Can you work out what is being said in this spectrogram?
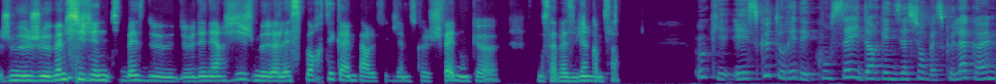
Je me, je, même si j'ai une petite baisse d'énergie, de, d'énergie, je me laisse porter quand même par le fait que j'aime ce que je fais. Donc, euh, donc ça passe bien comme ça. Ok, et est-ce que tu aurais des conseils d'organisation? Parce que là, quand même,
